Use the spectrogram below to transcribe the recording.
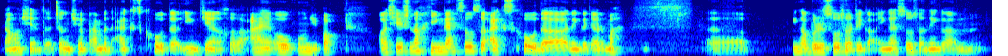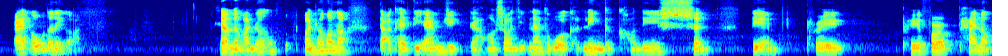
然后选择正确版本的 Xcode 硬件和 I/O 工具包。啊，其实呢，应该搜索 Xcode 的那个叫什么？呃，应该不是搜索这个，应该搜索那个嗯 I/O 的那个。下载完成完成后呢，打开 DMG，然后双击 Network Link Condition 点 Pre Prefer Panel，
